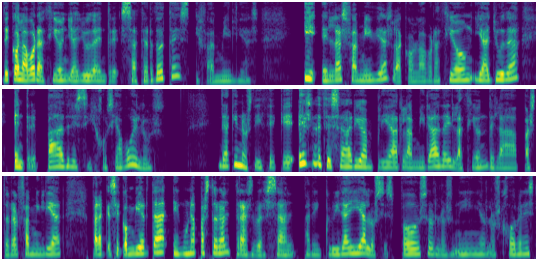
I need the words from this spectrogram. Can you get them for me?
de colaboración y ayuda entre sacerdotes y familias. Y en las familias la colaboración y ayuda entre padres, hijos y abuelos. De aquí nos dice que es necesario ampliar la mirada y la acción de la pastoral familiar para que se convierta en una pastoral transversal, para incluir ahí a los esposos, los niños, los jóvenes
